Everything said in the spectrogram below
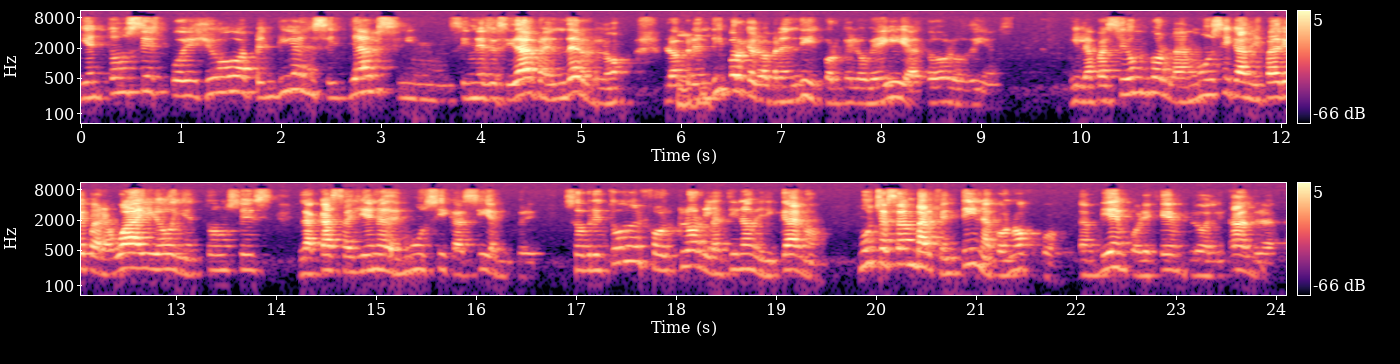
y entonces, pues yo aprendí a enseñar sin, necesidad de aprenderlo. Lo aprendí porque lo aprendí, porque lo veía todos los días. Y la pasión por la música, mi padre paraguayo, y entonces la casa llena de música siempre. Sobre todo el folclore latinoamericano. Mucha samba argentina conozco, también, por ejemplo, Alejandra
